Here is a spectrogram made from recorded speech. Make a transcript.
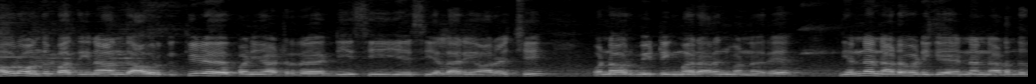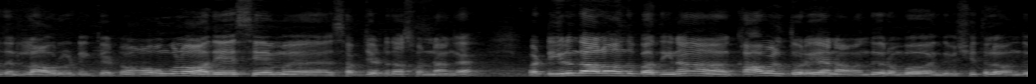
அவரும் வந்து பார்த்தீங்கன்னா அந்த அவருக்கு கீழே பணியாற்றுற டிசி ஏசி எல்லாரையும் அழைச்சி ஒன்றா ஒரு மீட்டிங் மாதிரி அரேஞ்ச் பண்ணார். என்ன நடவடிக்கை என்ன நடந்ததுன்னெலாம் அவர்கிட்டையும் கேட்டோம். அவங்களும் அதே சேம் சப்ஜெக்ட் தான் சொன்னாங்க. பட் இருந்தாலும் வந்து பார்த்திங்கன்னா காவல்துறையை நான் வந்து ரொம்ப இந்த விஷயத்தில் வந்து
